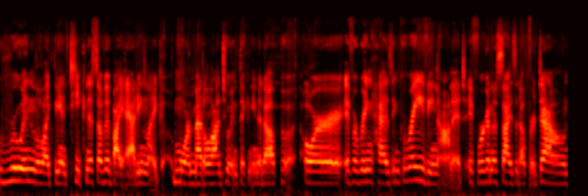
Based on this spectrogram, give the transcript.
ruin the like the antiqueness of it by adding like more metal onto it and thickening it up. Or if a ring has engraving on it if we're going to size it up or down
